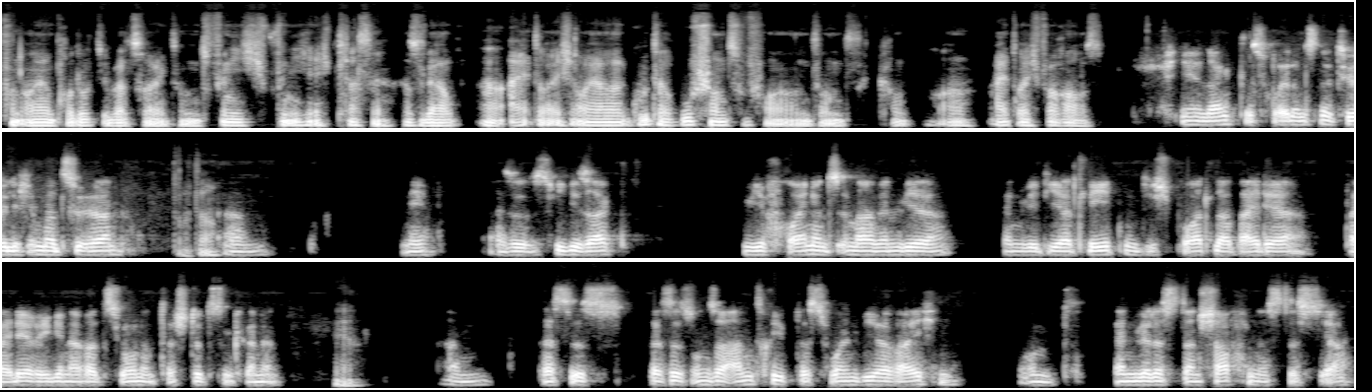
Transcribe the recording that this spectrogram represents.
von eurem Produkt überzeugt und finde ich finde ich echt klasse. Also da äh, eilt euch euer guter Ruf schon zuvor und und kommt äh, eilt euch voraus. Vielen Dank, das freut uns natürlich immer zu hören. Doch, doch. Ähm, nee, also es ist wie gesagt, wir freuen uns immer, wenn wir wenn wir die Athleten, die Sportler bei der bei der Regeneration unterstützen können. Ja. Ähm, das ist, das ist unser Antrieb, das wollen wir erreichen. Und wenn wir das dann schaffen, ist das ja,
